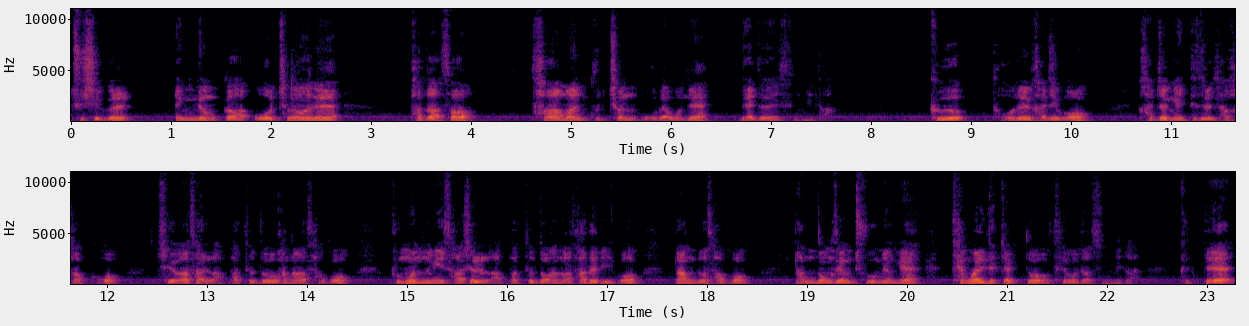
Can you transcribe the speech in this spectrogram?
주식을 액면가 5천원에 받아서 49,500원에 매도했습니다. 그 돈을 가지고 가정의 빚을 다 갚고 제가 살 아파트도 하나 사고 부모님이 사실 아파트도 하나 사드리고 땅도 사고 남동생 두 명의 생활대책도 세워졌습니다. 그때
